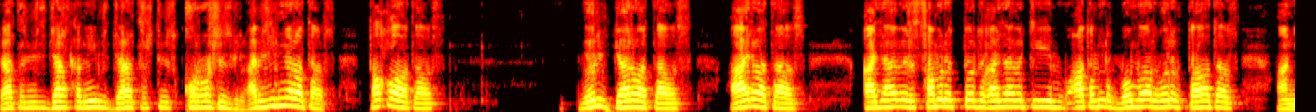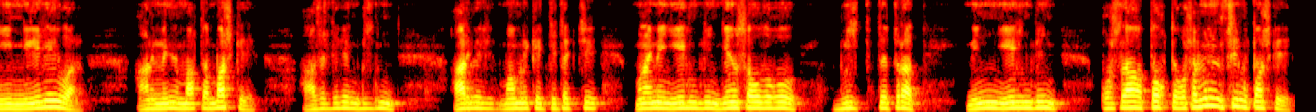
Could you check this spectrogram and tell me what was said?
Жаратылыш бизди жараткандан кийин биз жаратылышты биз коргошубуз керек. А биз эмне кылып атабыз? Талкалап атабыз бөлүп жарып атабыз айырып атабыз кайдагы бир самолетторду кайдагы бир тиги атомдук бомбаларды ойлоп таап атабыз анын эмне кереги бар. Аны менен мактанбаш керек. Азыр деген биздин ар бир мамлекет жетекчи мына менин элимдин ден соолугу бийликтикте турат. Менин элимдин курсагы ток деп ошо менен сыймыктаныш керек.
